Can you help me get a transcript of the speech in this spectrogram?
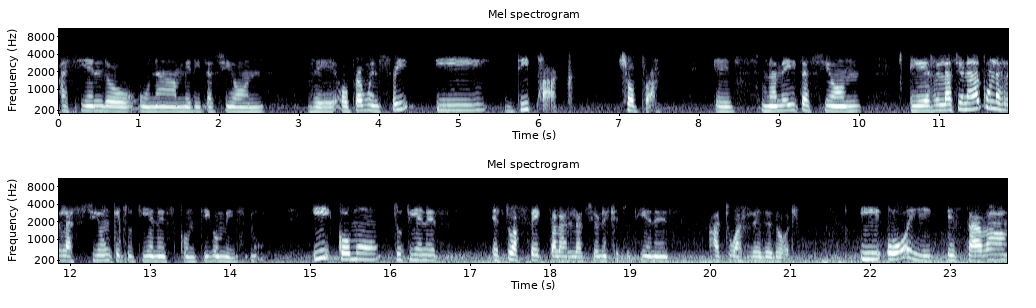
haciendo una meditación de Oprah Winfrey y Deepak Chopra. Es una meditación eh, relacionada con la relación que tú tienes contigo mismo y cómo tú tienes, esto afecta las relaciones que tú tienes a tu alrededor. Y hoy estaba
